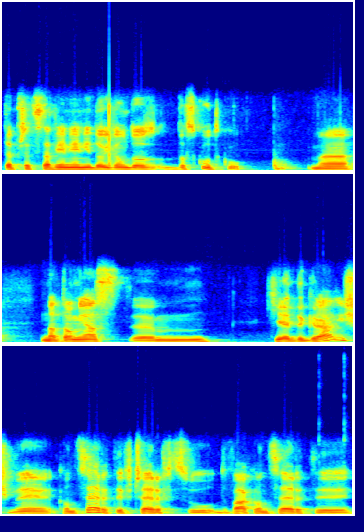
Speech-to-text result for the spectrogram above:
te przedstawienia nie dojdą do, do skutku. E, Natomiast kiedy graliśmy koncerty w czerwcu, dwa koncerty,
